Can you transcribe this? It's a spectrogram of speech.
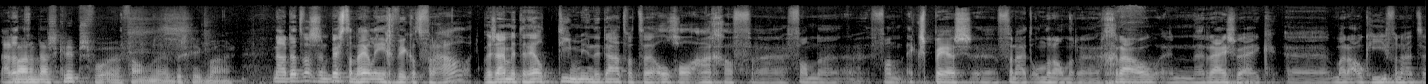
Nou, Waren daar scripts voor, uh, van uh, beschikbaar? Nou, dat was een best een heel ingewikkeld verhaal. We zijn met een heel team, inderdaad, wat uh, aangaf, uh, van van experts vanuit onder andere Grauw en Rijswijk. Maar ook hier vanuit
